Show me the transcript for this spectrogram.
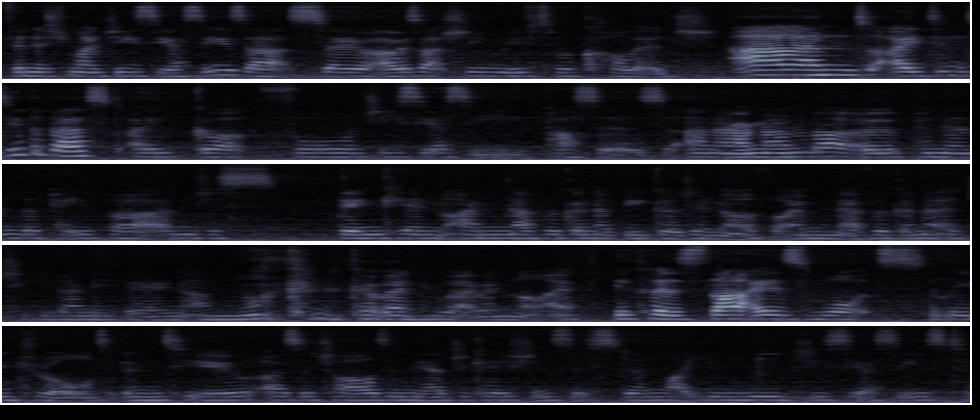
finish my GCSEs at. So I was actually moved to a college, and I didn't do the best. I got four GCSE passes, and I remember opening the paper and just thinking I'm never gonna be good enough, I'm never gonna achieve anything, I'm not gonna go anywhere in life. Because that is what's really drilled into you as a child in the education system. Like you need GCSEs to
